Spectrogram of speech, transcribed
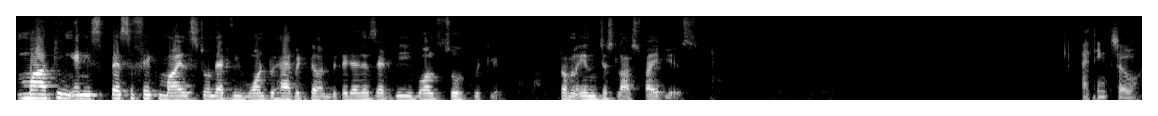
marking any specific milestone that we want to have it done, because as I said, we evolved so quickly from in just last five years. I think so.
